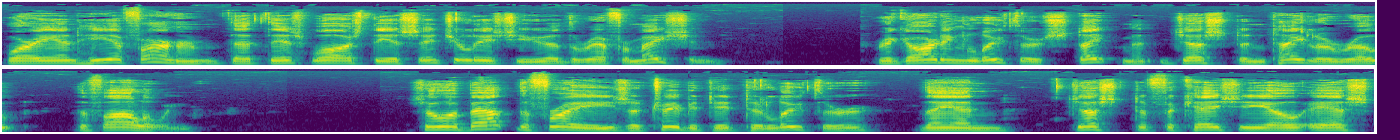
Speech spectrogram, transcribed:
wherein he affirmed that this was the essential issue of the Reformation. Regarding Luther's statement, Justin Taylor wrote the following. So about the phrase attributed to Luther, then justificatio est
